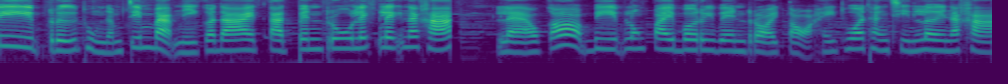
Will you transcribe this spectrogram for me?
บีบหรือถุงน้ำจิ้มแบบนี้ก็ได้ ตัดเป็นรูเล็กๆนะคะ แล้วก็บีบลงไปบริเวณรอยต่อให้ทั่วทั้งชิ้นเลยนะคะ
